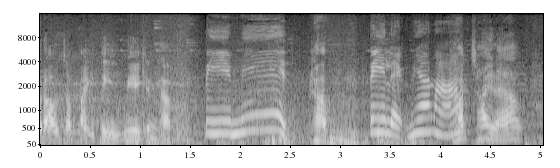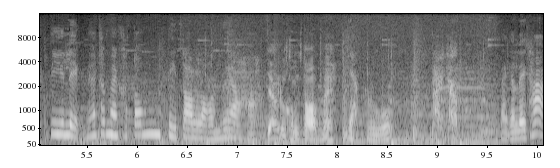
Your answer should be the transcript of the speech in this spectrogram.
เราจะไปตีมีดกันครับ ตีมีด ครับ ตีเหล็กเนี่ยนะ ครับใช่แล้ว ตีเหล็กเนี่ยทำไมเขาต้องตีตอนร้อนด้วยอะคะอยากรู้คำตอบไหมอยากรู้ ไปครับ ไปกันเลยค่ะ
